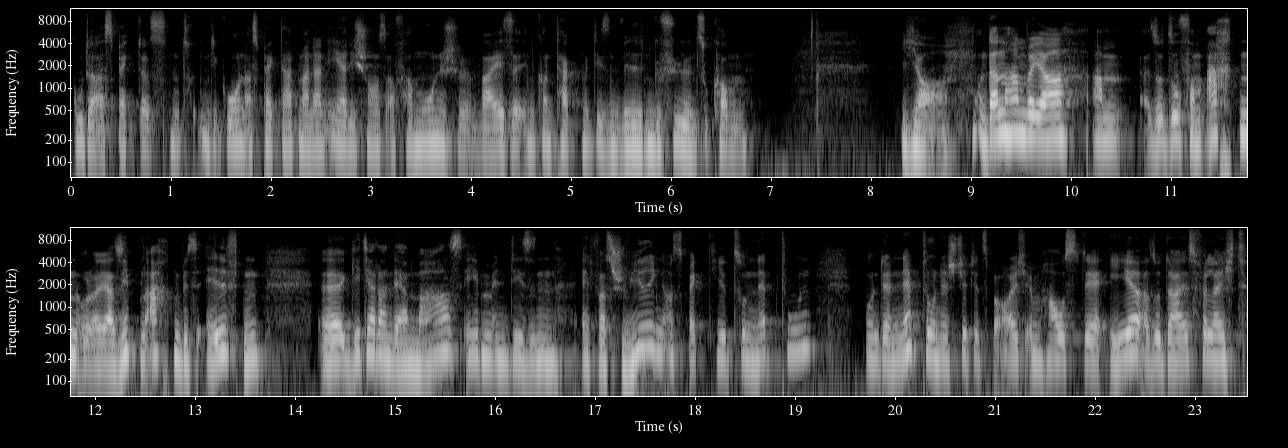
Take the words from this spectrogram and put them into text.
guter Aspekt ist. Ein Trigon-Aspekt, da hat man dann eher die Chance, auf harmonische Weise in Kontakt mit diesen wilden Gefühlen zu kommen. Ja, und dann haben wir ja, am, also so vom 8. oder ja 7., 8. bis 11. Äh, geht ja dann der Mars eben in diesen etwas schwierigen Aspekt hier zu Neptun. Und der Neptun, der steht jetzt bei euch im Haus der Ehe, also da ist vielleicht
